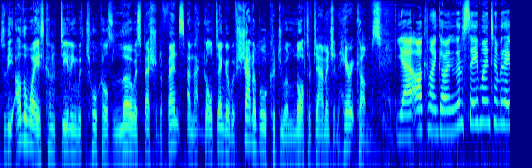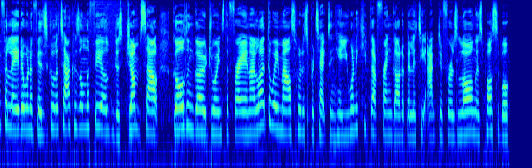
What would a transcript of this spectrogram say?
So the other way is kind of dealing with Torkoal's lower special defense, and that Gholdengo with Shadow Ball could do a lot of damage, and here it comes. Yeah, Arcanine going, I'm going to save my Intimidate for later when a physical attacker's on the field and just jumps out. Gholdengo joins the fray, and I like the way Maushold is protecting here. You want to keep that Friend Guard ability active for as long as possible.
